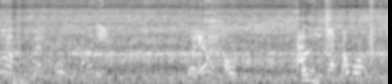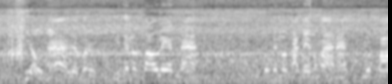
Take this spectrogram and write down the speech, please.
ก็แบบพวกมันนี่บ่แล้วเขาถ้าถึงกันเขาบ่เที่ยวนะแต่ว่ามีแต่รถเปล่าแลนนะ ก็เป็นรถทักแลนออกมานะ รถเปล่า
